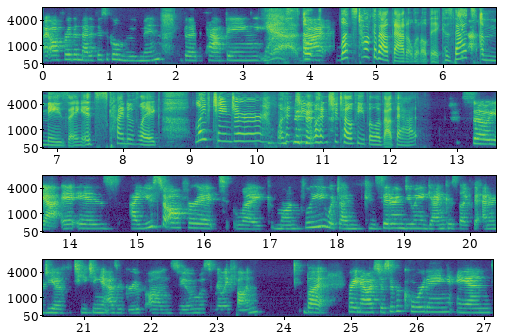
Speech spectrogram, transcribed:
I offer the metaphysical movement, the tapping. Yes. Yeah, Oh, let's talk about that a little bit because that's amazing. It's kind of like life changer. Why don't you Why don't you tell people about that? So yeah, it is. I used to offer it like monthly, which I'm considering doing again because like the energy of teaching it as a group on Zoom was really fun. But right now it's just a recording and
